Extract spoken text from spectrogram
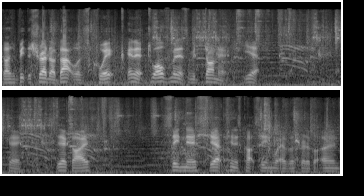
Guys we beat the shredder. That was quick, innit? 12 minutes and we've done it. Yeah. Okay. Yeah, guys. Seen this. Yep, seen this cutscene. Whatever. Shredder got owned.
